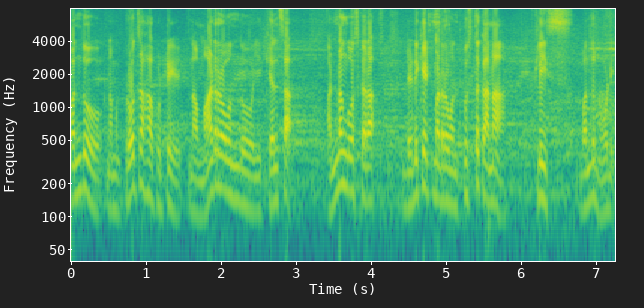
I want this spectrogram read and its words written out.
ಬಂದು ನಮಗೆ ಪ್ರೋತ್ಸಾಹ ಕೊಟ್ಟು ನಾವು ಮಾಡಿರೋ ಒಂದು ಈ ಕೆಲಸ, ಅಣ್ಣಂಗೋಸ್ಕರ, ಡೆಡಿಕೇಟ್ ಮಾಡಿರೋ ಒಂದು ಪುಸ್ತಕನ ಪ್ಲೀಸ್ ಬಂದು ನೋಡಿ.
